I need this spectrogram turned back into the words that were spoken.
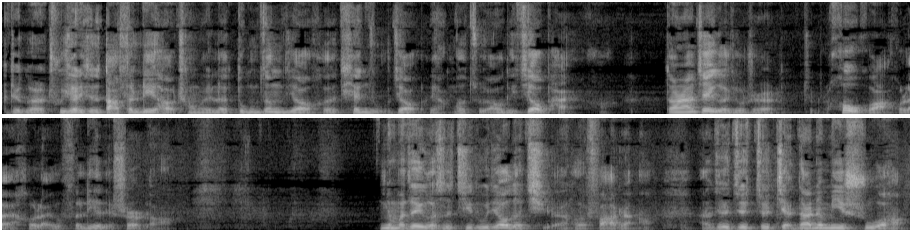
这个出现一次大分裂，哈，成为了东正教和天主教两个主要的教派啊。当然，这个就是就是后话，后来后来又分裂的事儿了啊。那么这个是基督教的起源和发展啊，啊，就就就简单这么一说哈。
